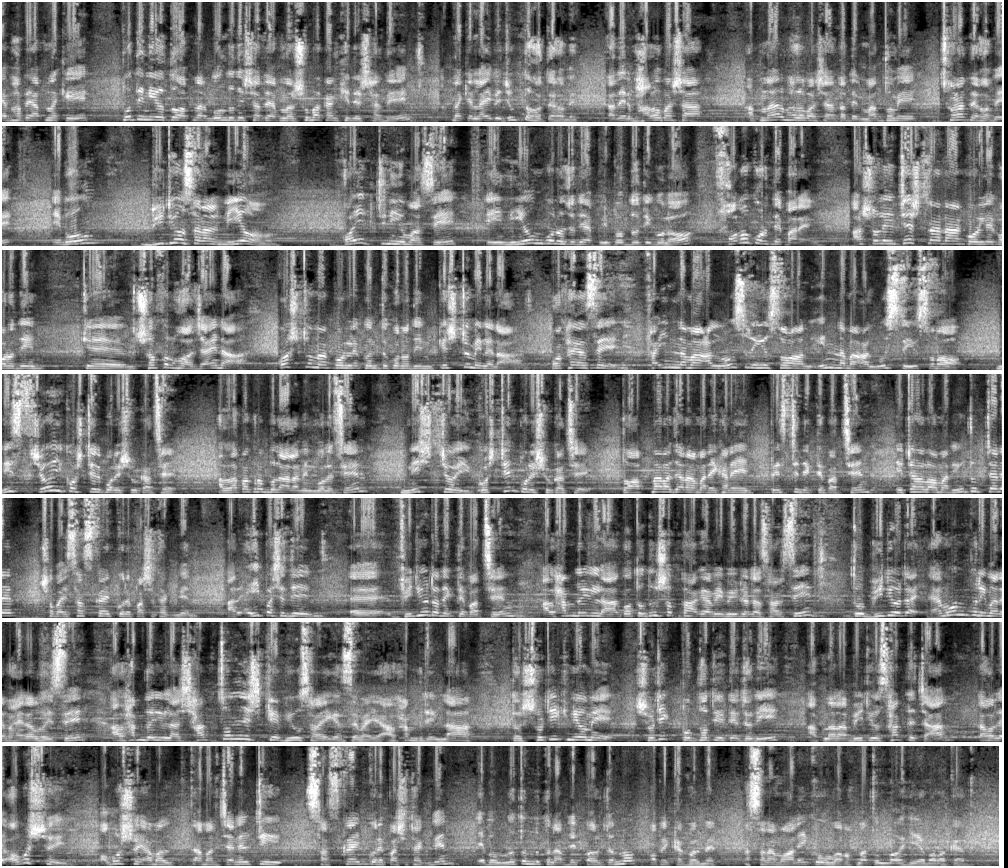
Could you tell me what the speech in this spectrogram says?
এভাবে আপনাকে প্রতিনিয়ত আপনার বন্ধুদের সাথে, আপনার শুভাকাঙ্ক্ষীদের সাথে আপনাকে লাইভে যুক্ত হতে হবে। তাদের ভালোবাসা, আপনার ভালোবাসা তাদের মাধ্যমে ছড়াতে হবে এবং ভিডিও ছাড়ার নিয়ম, কয়েকটি নিয়ম আছে। এই নিয়মগুলো যদি আপনি পদ্ধতিগুলো ফলো করতে পারেন, আসলে চেষ্টা না করলে কোনোদিন কে- সফল হওয়া যায় না। কষ্ট না করলে কিন্তু কোনোদিন কেষ্ট মেলে না। কথায় আছে, ফাইন্নামা আল উসরি ইউসরান ইন্নামা আল উসরি ইউসরা নিশ্চয়ই কষ্টের পরে সুখ আছে। আল্লাহ পাক রব্বুল আলামিন বলেছেন, নিশ্চয়ই কষ্টের পরে সুখ আছে। তো আপনারা যারা আমার এখানে পেজটি দেখতে পাচ্ছেন, এটা হলো আমার ইউটিউব চ্যানেল, সবাই সাবস্ক্রাইব করে পাশে থাকবেন। আর এই পাশে যে ভিডিওটা দেখতে পাচ্ছেন, আলহামদুলিল্লাহ গত দুই সপ্তাহ আগে আমি ভিডিওটা ছাড়ছি। তো ভিডিওটা এমন পরিমাণে ভাইরাল হয়েছে আলহামদুলিল্লাহ সাতচল্লিশ কে ভিউ ছাড়াই গেছে ভাই আলহামদুলিল্লাহ। তো সঠিক নিয়মে, সঠিক পদ্ধতিতে যদি আপনারা ভিডিও ছাড়তে চান, তাহলে অবশ্যই অবশ্যই আমার আমার চ্যানেলটি সাবস্ক্রাইব করে পাশে থাকবেন এবং নতুন নতুন আপডেট পাওয়ার জন্য অপেক্ষা করবেন। আসসালামু আলাইকুম রহমতুল্লাহ বারাকাতুহু।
